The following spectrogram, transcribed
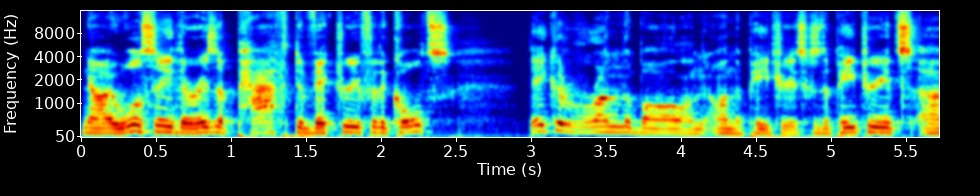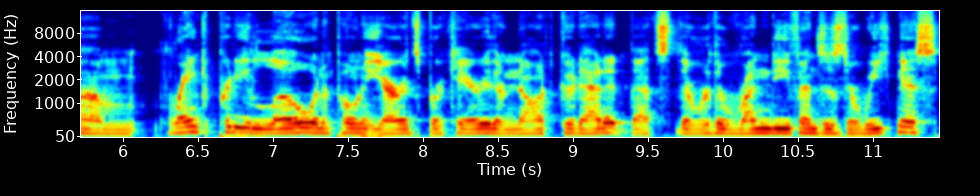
Now I will say there is a path to victory for the Colts. They could run the ball on, on the Patriots because the Patriots um, rank pretty low in opponent yards per carry. They're not good at it. That's the the run defense is their weakness,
